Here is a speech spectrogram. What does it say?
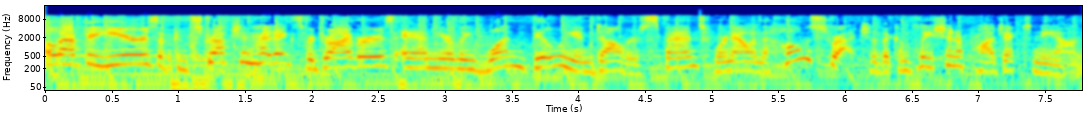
Well, after years of construction headaches for drivers and nearly $1 billion spent, we're now in the home stretch of the completion of Project Neon.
